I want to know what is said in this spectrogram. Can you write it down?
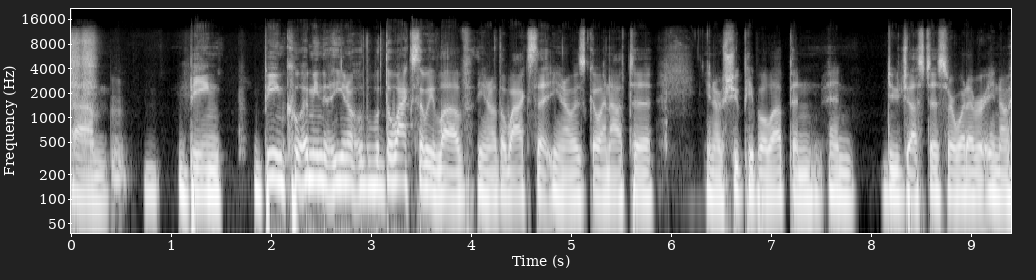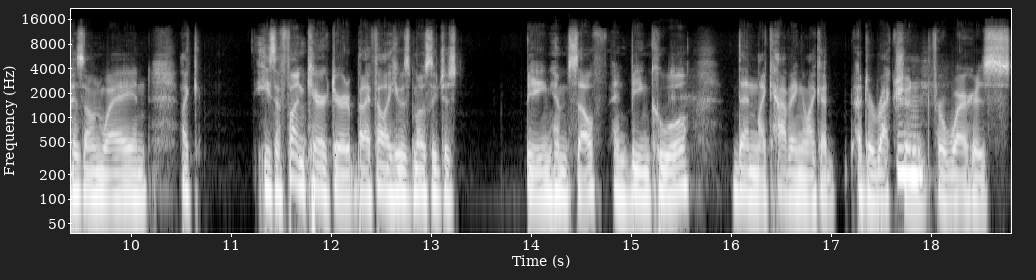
um, being being cool I mean you know the Wax that we love you know the Wax that you know is going out to you know shoot people up and and do justice or whatever you know his own way and like he's a fun character, but I felt like he was mostly just being himself and being cool than like having like a, a direction mm-hmm. for where his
